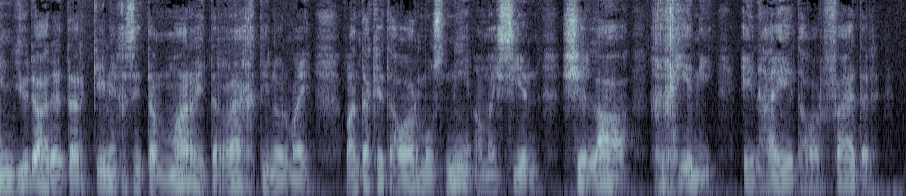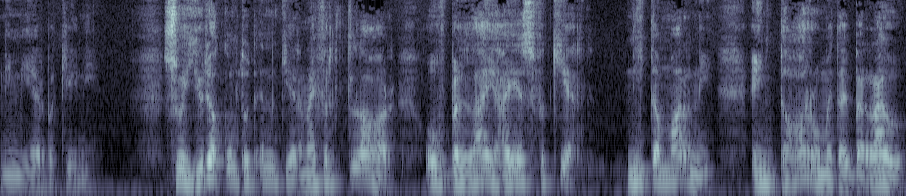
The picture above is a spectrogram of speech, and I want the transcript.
en Juda het dit erken en gesê Tamar het reg teenoor my want ek het haar mos nie aan my seun Shela gegee nie en hy het haar verder nie meer beken nie. So Juda kom tot inkeer en hy verklaar of bely hy is verkeerd, nie Tamar nie, en daarom het hy berou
